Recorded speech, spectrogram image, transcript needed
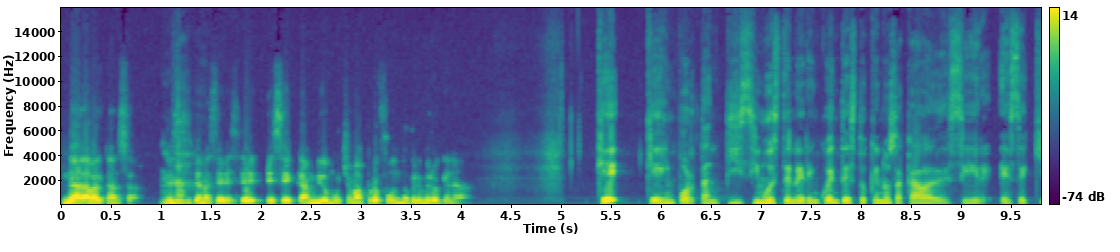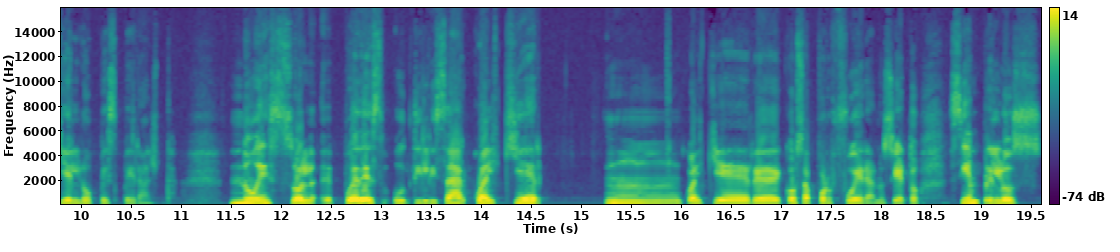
Nada va a alcanzar. Necesitan hacer ese, ese cambio mucho más profundo primero que nada. Que Qué importantísimo es tener en cuenta esto que nos acaba de decir Ezequiel López Peralta. No es solo, eh, puedes utilizar cualquier mm, cualquier eh, cosa por fuera, ¿no es cierto? Siempre los,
